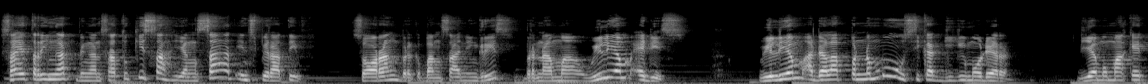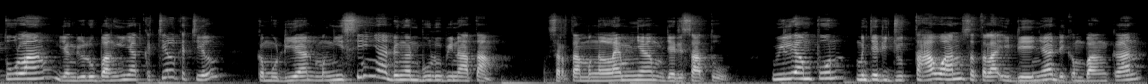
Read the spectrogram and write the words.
Saya teringat dengan satu kisah yang sangat inspiratif seorang berkebangsaan Inggris bernama William Edis. William adalah penemu sikat gigi modern. Dia memakai tulang yang dilubanginya kecil-kecil, kemudian mengisinya dengan bulu binatang, serta mengelemnya menjadi satu. William pun menjadi jutawan setelah idenya dikembangkan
